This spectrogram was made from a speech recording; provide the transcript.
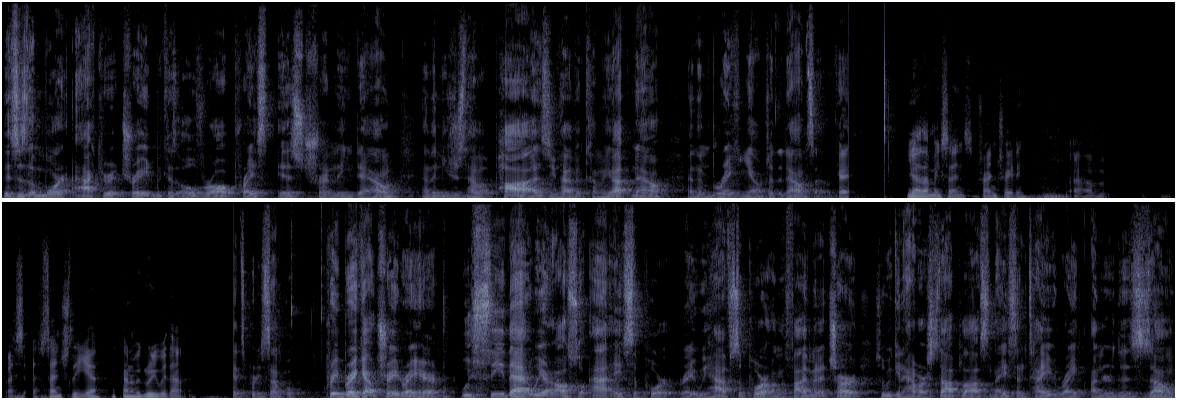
This is a more accurate trade because overall price is trending down and then you just have a pause, you have it coming up now and then breaking out to the downside, okay? Yeah, that makes sense. Trend trading. Um, essentially, yeah, I kind of agree with that. It's pretty simple pre-breakout trade right here. We see that we are also at a support, right? We have support on the five minute chart so we can have our stop loss nice and tight right under this zone.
